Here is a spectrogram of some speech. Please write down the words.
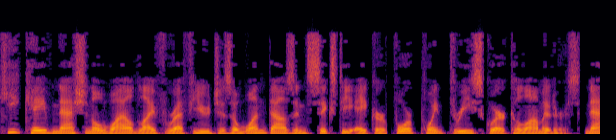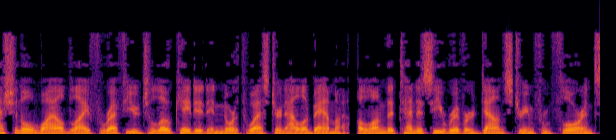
Key Cave National Wildlife Refuge is a 1,060-acre (4.3 square kilometers) national wildlife refuge located in northwestern Alabama, along the Tennessee River downstream from Florence,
